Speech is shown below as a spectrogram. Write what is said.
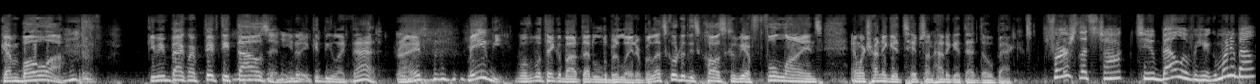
Gamboa, give me back my 50000 You know, it could be like that, right? Maybe. We'll, we'll think about that a little bit later. But let's go to these calls because we have full lines and we're trying to get tips on how to get that dough back. First, let's talk to Belle over here. Good morning, Belle.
